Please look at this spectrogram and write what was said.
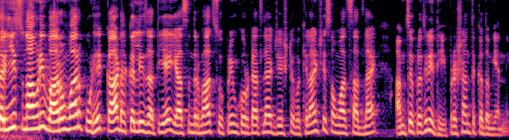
तर ही सुनावणी वारंवार पुढे का ढकलली जाते या संदर्भात सुप्रीम कोर्टातल्या ज्येष्ठ वकिलांशी संवाद साधलाय आमचे प्रतिनिधी प्रशांत कदम यांनी.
